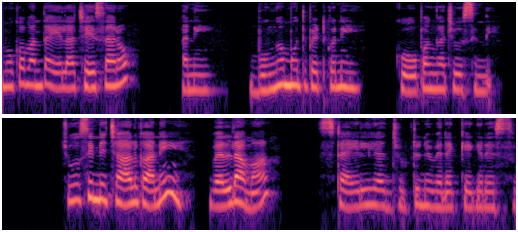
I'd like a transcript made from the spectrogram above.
ముఖమంతా ఎలా చేశారో అని బుంగ మూతి పెట్టుకొని కోపంగా చూసింది. చూసింది చాలు కానీ వెళ్దామా? స్టైల్గా జుట్టుని వెనక్కి ఎగరేస్తూ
